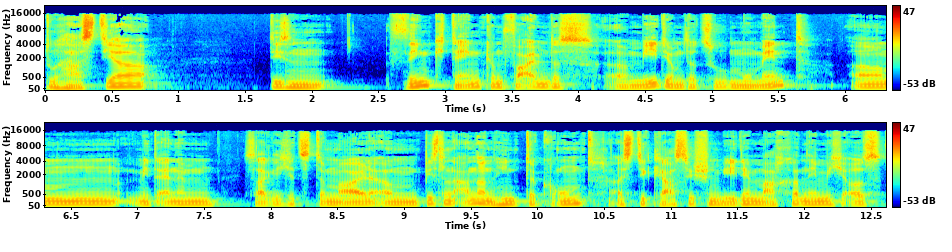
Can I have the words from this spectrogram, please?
Du hast ja diesen Think Tank und vor allem das äh, Medium dazu, Moment, ähm, mit einem, sage ich jetzt einmal, ein ähm, bisschen anderen Hintergrund als die klassischen Medienmacher, nämlich aus,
